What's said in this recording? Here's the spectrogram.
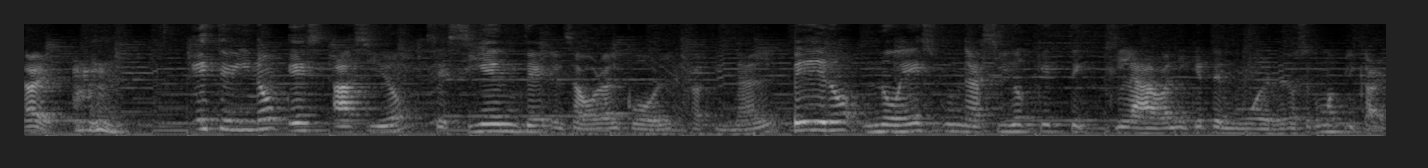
A ver, este vino es ácido, se siente el sabor alcohol al final, pero no es un ácido que te clava ni que te muerde, no sé cómo explicar.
